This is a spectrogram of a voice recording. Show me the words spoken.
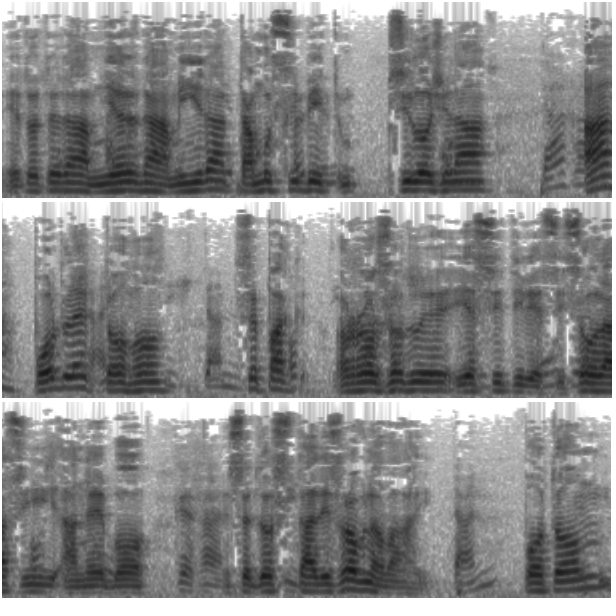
Je to teda měrná míra, ta musí být přiložena a podle toho se pak rozhoduje, jestli ty věci souhlasí, anebo se dostali z rovnováhy. Potom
